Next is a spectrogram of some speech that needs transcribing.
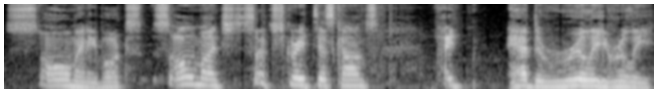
so many books, so much, such great discounts. I had to really, really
